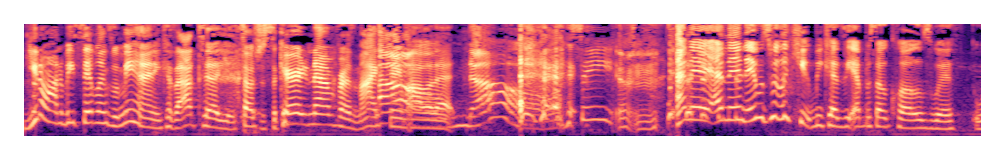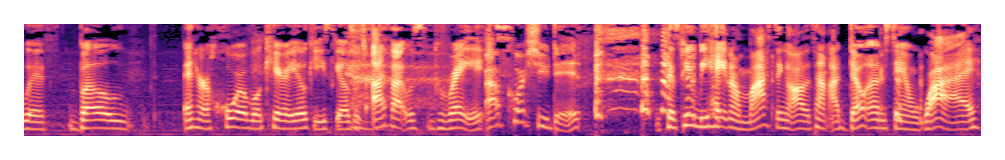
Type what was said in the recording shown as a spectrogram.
you don't want to be siblings with me, honey, because I'll tell you social security numbers, my ice cream, all of that. Oh, No. See? Mm-mm. And then, and then it was really cute because the episode closed with with Bo and her horrible karaoke skills, which I thought was great Of course you did. because people be hating on my singing all the time. I don't understand why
